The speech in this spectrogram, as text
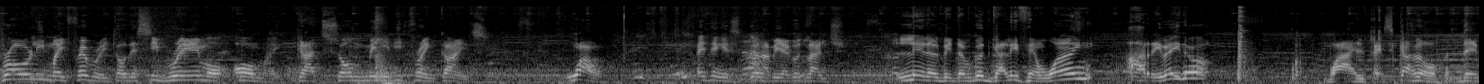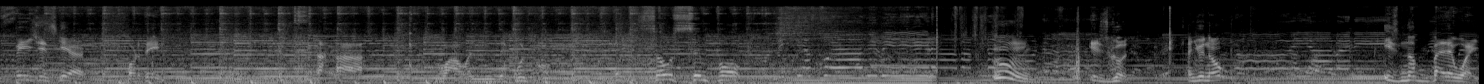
Probably my favorite, or the sea bream, or oh my god, so many different kinds. Wow. I think it's gonna be a good lunch. Little bit of good Galician wine. A Ribeiro. Wow, pescado. The fish is here for this. wow, and the pulpo. So simple. Barcelona. It's good. And you know, it's not better way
